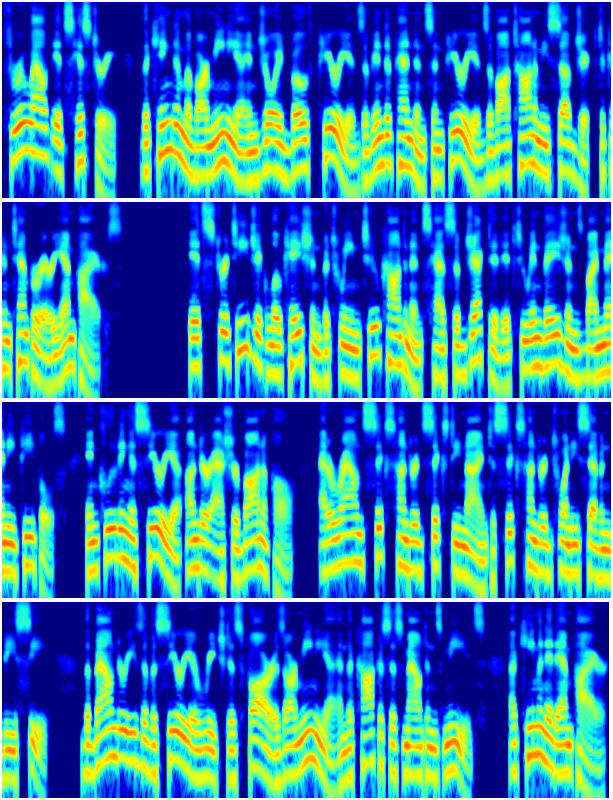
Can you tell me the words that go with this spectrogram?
Throughout its history, the Kingdom of Armenia enjoyed both periods of independence and periods of autonomy subject to contemporary empires. Its strategic location between two continents has subjected it to invasions by many peoples, including Assyria under Ashurbanipal, at around 669 to 627 BC. The boundaries of Assyria reached as far as Armenia and the Caucasus Mountains Medes, Achaemenid Empire,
